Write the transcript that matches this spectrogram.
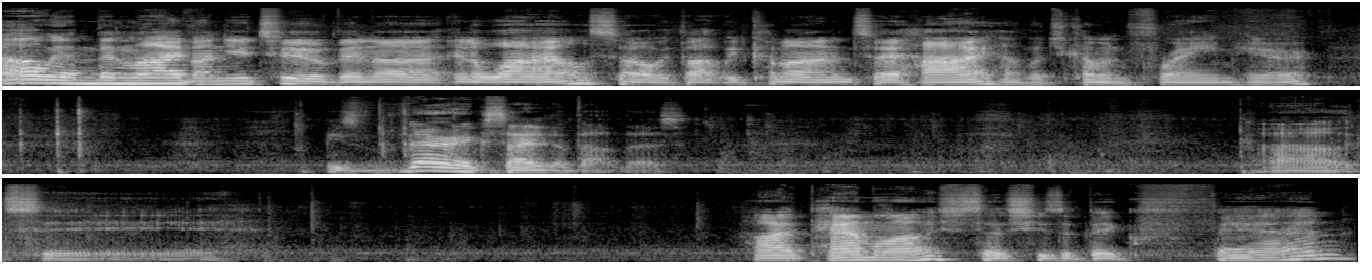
Oh, we haven't been live on YouTube in a, in a while, so we thought we'd come on and say hi. How about you come and frame here? He's very excited about this. Uh, let's see. Hi, Pamela. She says she's a big fan.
